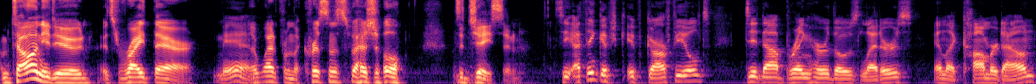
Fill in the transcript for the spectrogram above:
I'm telling you, dude, it's right there. Man, it went from the Christmas special to Jason. See, I think if if Garfield did not bring her those letters and like calm her down,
